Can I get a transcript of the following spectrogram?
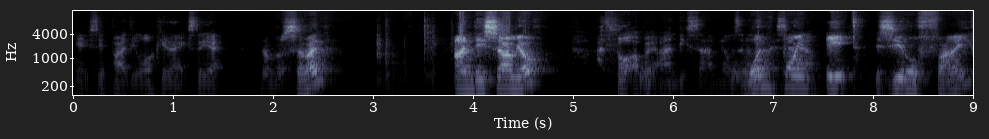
Yeah, you say Paddy Lockie next to you. Number seven, Andy Samuel, I thought about Andy Samuels. in this 1.805.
